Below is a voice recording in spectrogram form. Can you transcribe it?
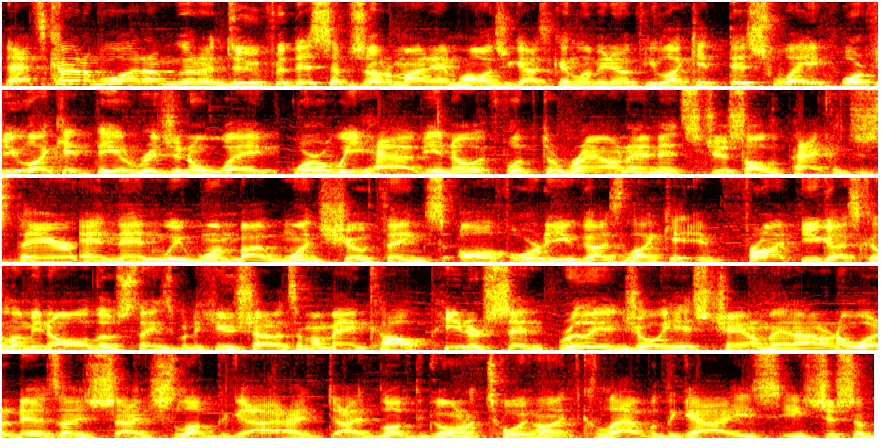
That's kind of what I'm going to do for this episode of My Damn Hauls. You guys can let me know if you like it this way or if you like it the original way where we have, you know, it flipped around and it's just all the packages there and then we one by one show things off or do you guys like it in front? You guys can let me know all those things, but a huge shout out to my man Kyle Peterson. Really enjoy his channel, man. I don't know what it is. I just, I just love the guy. I, would love to go on a toy hunt, collab with the guy. He's, he's just a,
